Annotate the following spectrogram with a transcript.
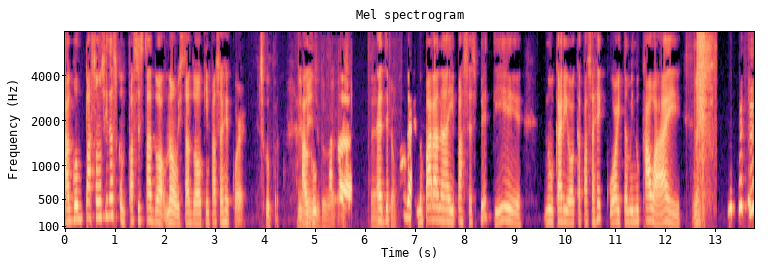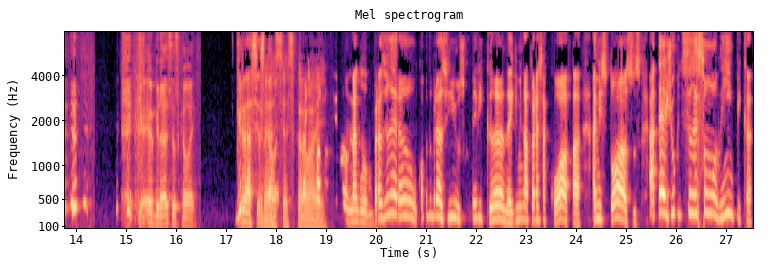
a Globo passa não sei das quantas, passa estadual. Não, estadual quem passa é Record. Desculpa. Depende Globo do. É, É, depende então. do lugar. No Paraná aí passa SBT, no Carioca passa Record, também no Kauai. É, Graças, Kawai. Graças. Graças, Kawai. Na Globo, Brasileirão, Copa do Brasil, Sul-Americana, eliminatória essa Copa, amistosos, até jogo de seleção olímpica.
